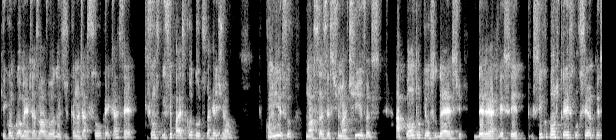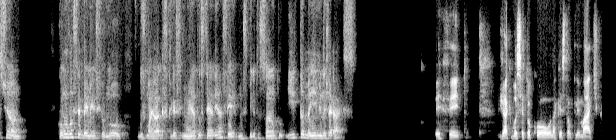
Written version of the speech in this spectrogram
que compromete as lavouras de cana-de-açúcar e café, que são os principais produtos da região. Com isso, nossas estimativas apontam que o Sudeste deverá crescer 5,3% neste ano. Como você bem mencionou, os maiores crescimentos tendem a ser no Espírito Santo e também em Minas Gerais. Perfeito. Já que você tocou na questão climática,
